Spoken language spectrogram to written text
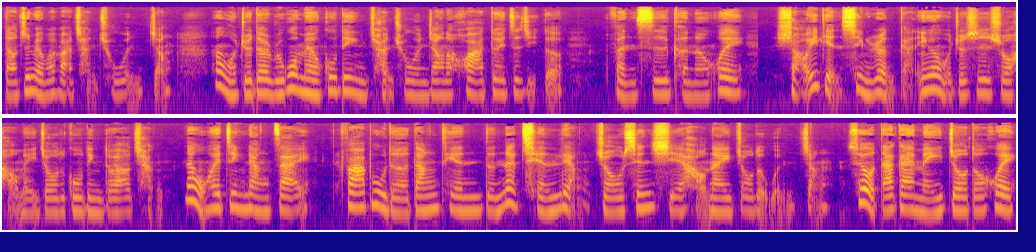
导致没有办法产出文章。那我觉得如果没有固定产出文章的话，对自己的粉丝可能会少一点信任感，因为我就是说好每周的固定都要产，那我会尽量在发布的当天的那前两周先写好那一周的文章，所以我大概每一周都会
